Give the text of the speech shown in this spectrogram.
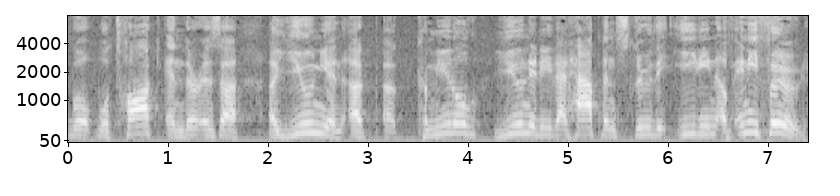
we'll, we'll talk, and there is a, a union, a, a communal unity that happens through the eating of any food.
